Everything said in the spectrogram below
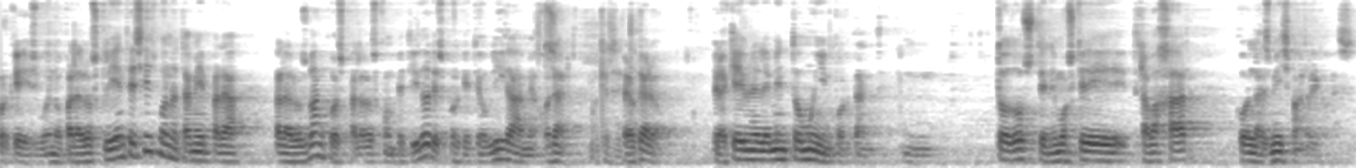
porque es bueno para los clientes y es bueno también para, para los bancos, para los competidores, porque te obliga a mejorar. Pero claro, pero aquí hay un elemento muy importante. Todos tenemos que trabajar con las mismas reglas,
